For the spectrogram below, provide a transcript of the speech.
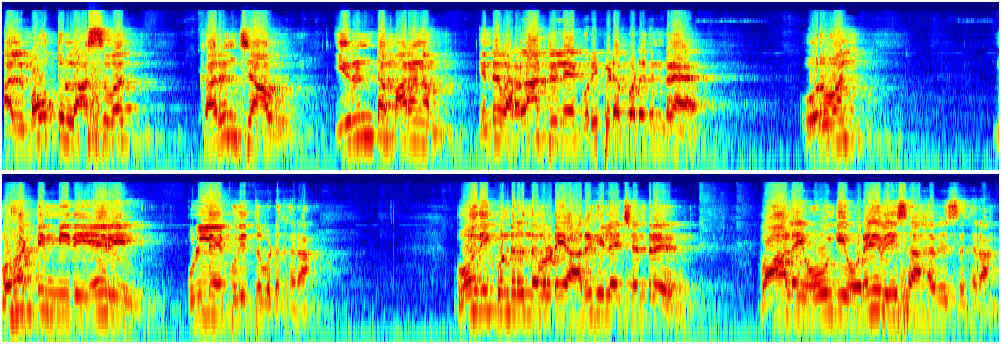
அல் மௌத்துல் அஸ்வத் கருஞ்சாவு இருண்ட மரணம் என்று வரலாற்றிலே குறிப்பிடப்படுகின்ற ஒருவன் முகட்டின் மீது ஏறி உள்ளே குதித்து விடுகிறான். ஓதி கொண்டிருந்தவருடைய அருகிலே சென்று வாளை ஓங்கி ஒரே வீசாக வீசுகிறான்.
